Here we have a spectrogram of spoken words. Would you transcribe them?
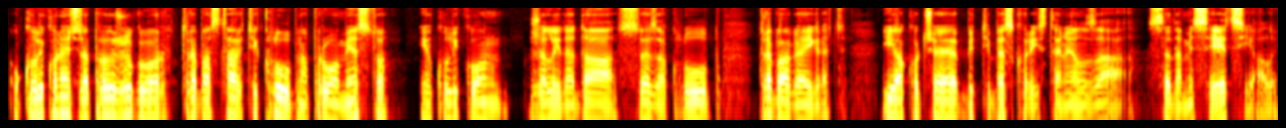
ukoliko neće da produži ugovor, treba staviti klub na prvo mjesto i ukoliko on želi da da sve za klub, treba ga igrati. Iako će biti beskoristan jel, za sedam mjeseci, ali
